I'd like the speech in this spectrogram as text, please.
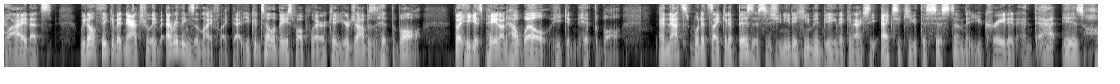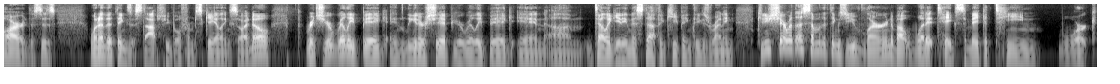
why that's we don't think of it naturally, but everything's in life like that. You can tell a baseball player, okay, your job is to hit the ball, but he gets paid on how well he can hit the ball. And that's what it's like in a business is you need a human being that can actually execute the system that you created. And that is hard. This is one of the things that stops people from scaling. So I know, Rich, you're really big in leadership. You're really big in um, delegating this stuff and keeping things running. Can you share with us some of the things you've learned about what it takes to make a team work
